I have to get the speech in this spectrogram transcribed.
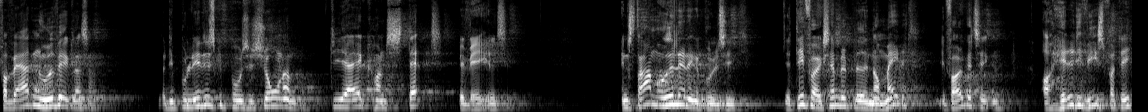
For verden udvikler sig, og de politiske positioner, de er i konstant bevægelse. En stram udlændingepolitik, ja, det er for eksempel blevet normalt i Folketinget, og heldigvis for det.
